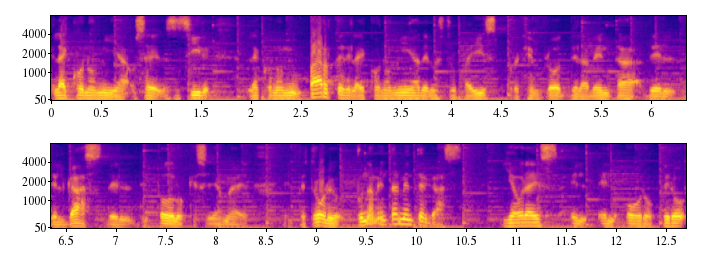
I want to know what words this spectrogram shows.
la economía, o sea, es decir, la parte de la economía de nuestro país, por ejemplo, de la venta del, gas, de todo lo que se llama el, petróleo, fundamentalmente el gas. Y ahora es el, oro, pero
